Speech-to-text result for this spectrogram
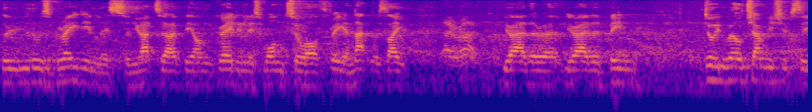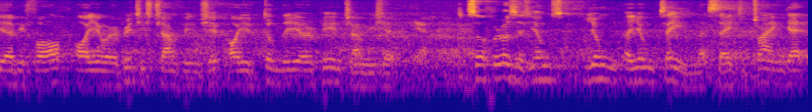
there, there was a grading list, and you had to be on grading list one, two, or three, and that was like Oh right. you either you either been doing World Championships the year before, or you were a British Championship, or you'd done the European Championship. Yeah. So for us as young, young, a young team, let's say, to try and get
